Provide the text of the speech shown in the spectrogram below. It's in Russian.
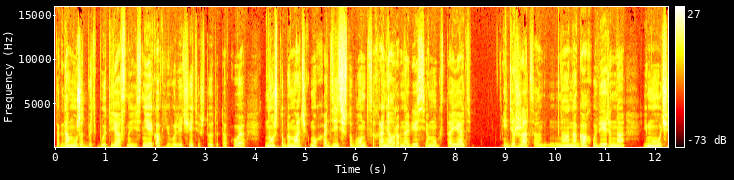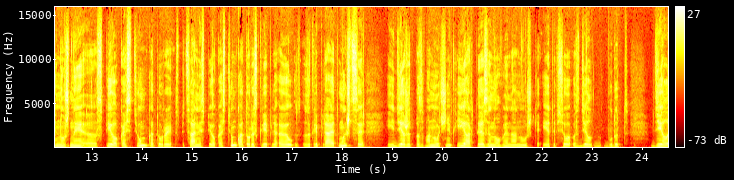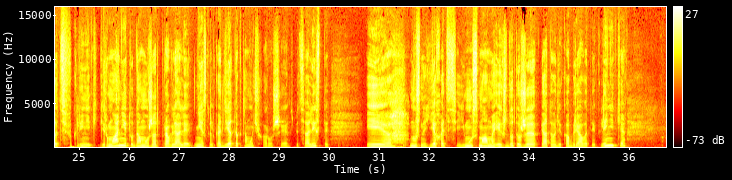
тогда, может быть, будет ясно, яснее, как его лечить и что это такое. Но чтобы мальчик мог ходить, чтобы он сохранял равновесие, мог стоять и держаться на ногах уверенно, ему очень нужны э, спиокостюм, который, специальный спиокостюм, который скрепля, э, закрепляет мышцы и держит позвоночник, и ортезы новые на ножке. И это все сдел, будут делать в клинике Германии. Туда мы уже отправляли несколько деток, там очень хорошие специалисты. И нужно ехать. Ему с мамой их ждут уже 5 декабря в этой клинике.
